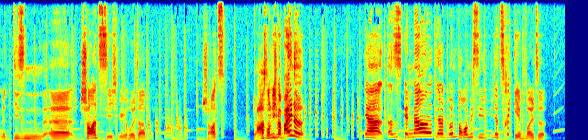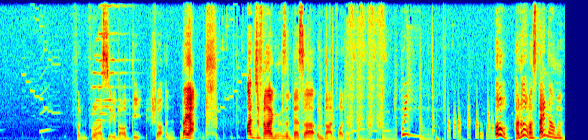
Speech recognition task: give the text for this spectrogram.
mit diesen äh, Shorts, die ich mir geholt habe. Shorts? Du hast noch nicht mal Beine! Ja, das ist genau der Grund, warum ich sie wieder zurückgeben wollte. Von wo hast du überhaupt die Shorts? Naja, manche Fragen sind besser unbeantwortet. Hui. Oh, hallo, was ist dein Name?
